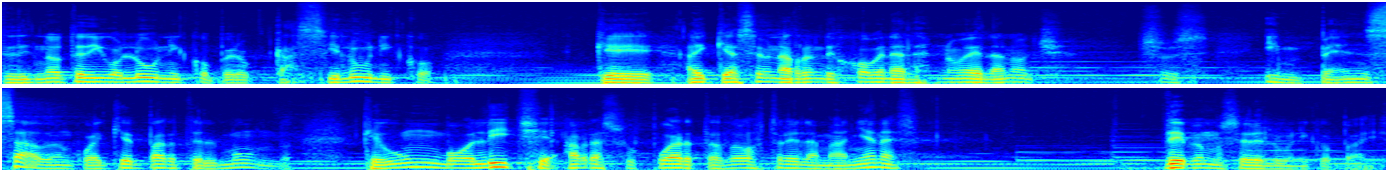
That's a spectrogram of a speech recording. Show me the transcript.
No te digo el único, pero casi el único, que hay que hacer una reunión de jóvenes a las nueve de la noche. Eso es impensado en cualquier parte del mundo. Que un boliche abra sus puertas dos, tres de la mañana, debemos ser el único país.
